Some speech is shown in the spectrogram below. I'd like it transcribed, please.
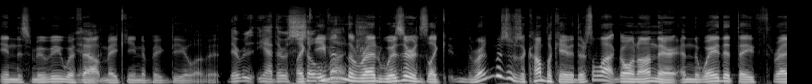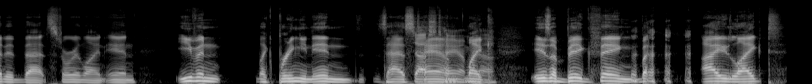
in this movie without Yeah. making a big deal of it. There was yeah, there was Like so even the. Red Wizards, like the Red Wizards are complicated. There's a lot going on there, and the way that they threaded that storyline in, even like bringing in Szass Tam, Tam, like yeah. is a big thing. But I liked,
